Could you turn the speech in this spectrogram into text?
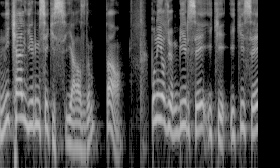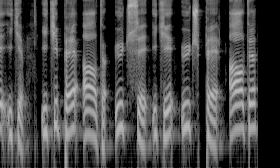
Nikel 28 yazdım. Tamam. Bunu yazıyorum. 1S2, 2S2, 2P6, 3S2, 3P6,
